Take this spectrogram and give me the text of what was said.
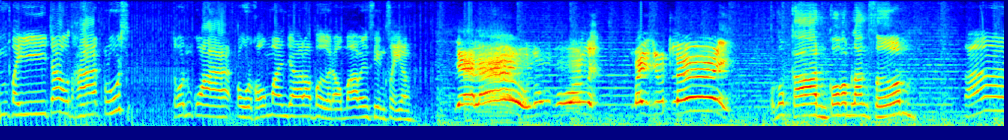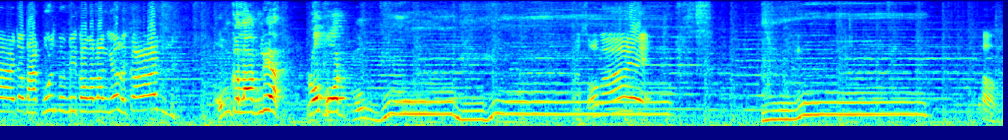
มตีเจ้าทากรุสจนกว่าตูดของมันจะระเบิดออกมาเป็นเสียงเสียงแย่แล้วลุงบวง ไม่หยุดเลย ผมต้องการกองกำลังเสริม ๆอ่เจ้าทากรุสมันมีกองกำลังเยอะเหลือเกินผมกำลังเรียกรบพลโซเอ้ยโอ้โห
